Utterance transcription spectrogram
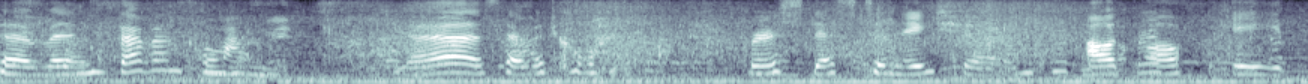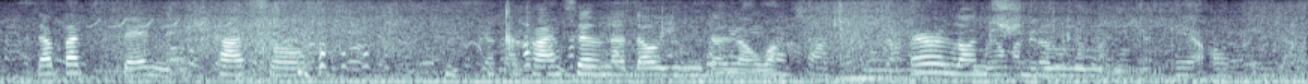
Seven. Seven Command. Yes, seven command. First destination out of eight. Dapat ten eh. Kaso, cancel na daw yung dalawa. Pero launch lang naman yan. Kaya okay lang.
